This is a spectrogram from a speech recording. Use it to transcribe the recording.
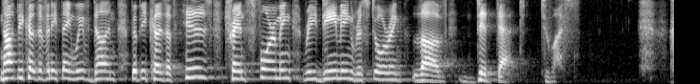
not because of anything we've done, but because of his transforming, redeeming, restoring love did that to us.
